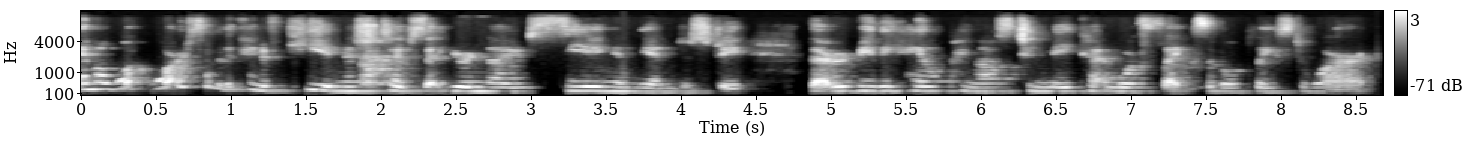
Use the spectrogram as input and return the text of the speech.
Emma, what, what are some of the kind of key initiatives that you're now seeing in the industry that are really helping us to make it a more flexible place to work?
